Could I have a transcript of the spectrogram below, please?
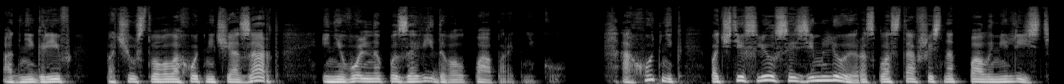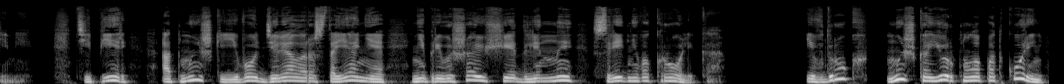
Огнегриф почувствовал охотничий азарт и невольно позавидовал папоротнику. Охотник почти слился с землей, распластавшись над палыми листьями. Теперь от мышки его отделяло расстояние, не превышающее длины среднего кролика. И вдруг мышка юркнула под корень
